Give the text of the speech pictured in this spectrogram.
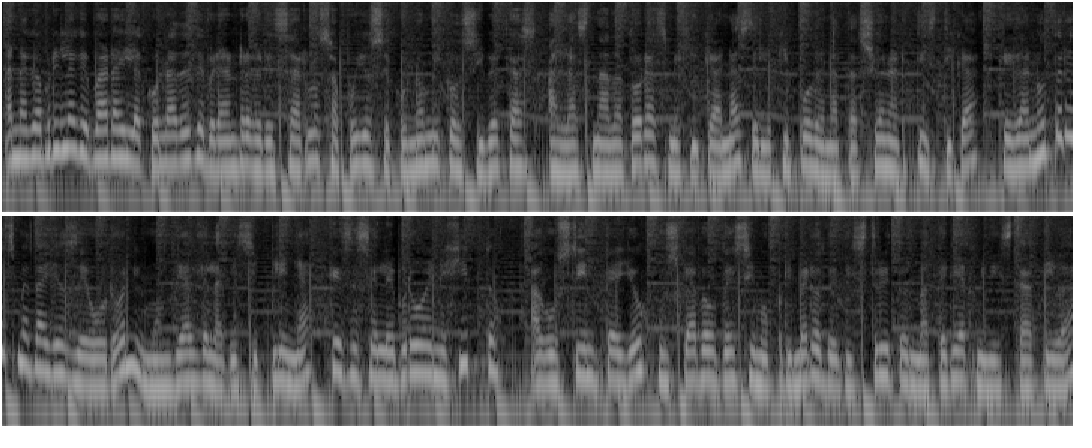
Ana Gabriela Guevara y la CONADE deberán regresar los apoyos económicos y becas a las nadadoras mexicanas del equipo de natación artística que ganó tres medallas de oro en el Mundial de la Disciplina que se celebró en Egipto. Agustín Tello, juzgado décimo primero de distrito en materia administrativa,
